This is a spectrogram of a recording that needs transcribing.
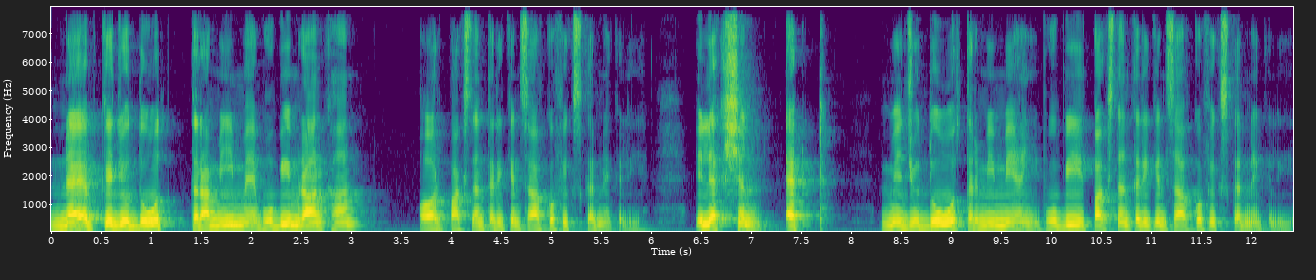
नैब के जो दो तरामीम हैं, वो भी इमरान खान और पाकिस्तान तरीके इंसाफ को फिक्स करने के लिए। इलेक्शन एक्ट में जो दो तरमीमें आई, वो भी पाकिस्तान तरीके इंसाफ को फिक्स करने के लिए।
